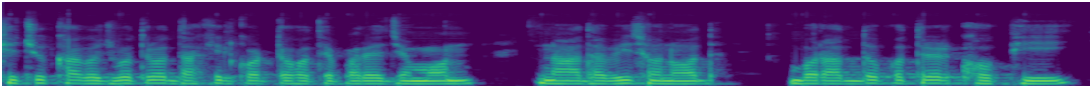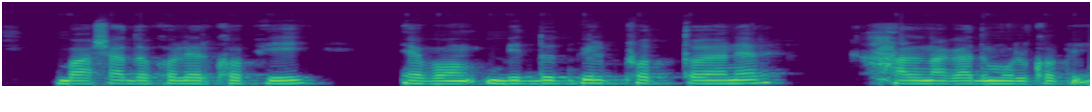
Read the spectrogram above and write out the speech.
কিছু কাগজপত্র দাখিল করতে হতে পারে, যেমন না দাবি সনদ বরাদ্দপত্রের কপি, বাসা দখলের কপি এবং বিদ্যুৎ বিল প্রত্যয়নের হালনাগাদ মূল কপি।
